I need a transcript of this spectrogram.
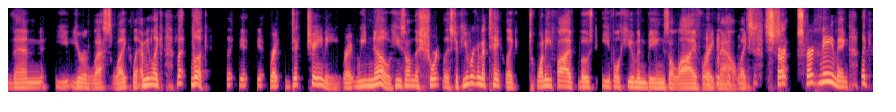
then you're less likely. I mean, like, let, look, let- it- it- right? Dick Cheney, right? We know he's on the short list. If you were going to take like 25 most evil human beings alive right now, like start start naming, like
